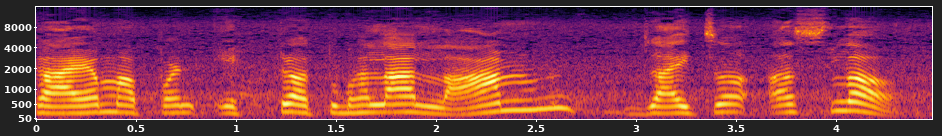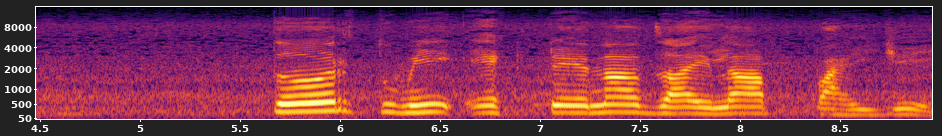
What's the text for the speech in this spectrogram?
कायम आपण एकटं. तुम्हाला लांब जायचं असलं तर तुम्ही एकटेनं जायला पाहिजे.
